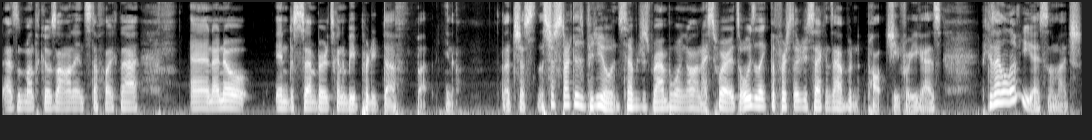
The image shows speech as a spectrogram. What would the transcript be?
as the month goes on and stuff like that. And I know in December it's going to be pretty tough, but you know, let's just let's just start this video instead of just rambling on. I swear it's always like the first 30 seconds I have an apology for you guys because I love you guys so much.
